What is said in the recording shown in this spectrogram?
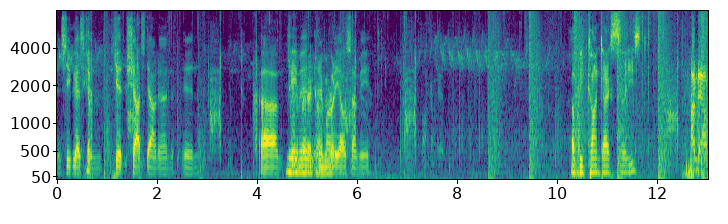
and see if you guys can get shots down and in. Um, Need a Cayman medic and on everybody else on me. I'll be contacts uh, east. I'm down.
